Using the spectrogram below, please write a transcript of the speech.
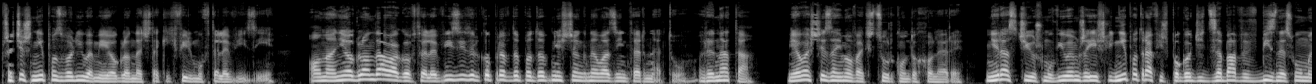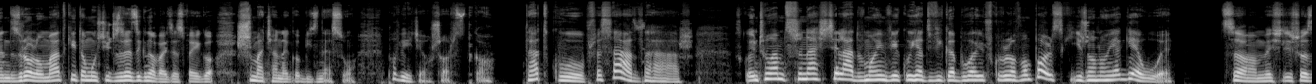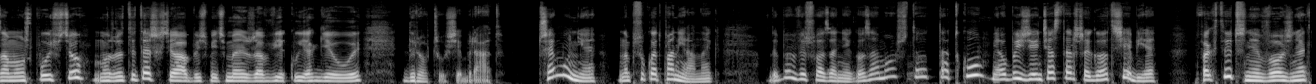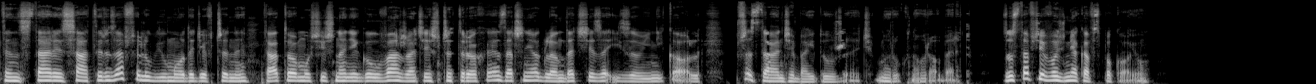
Przecież nie pozwoliłem jej oglądać takich filmów w telewizji. Ona nie oglądała go w telewizji, tylko prawdopodobnie ściągnęła z internetu. Renata, miałaś się zajmować córką do cholery. Nieraz ci już mówiłem, że jeśli nie potrafisz pogodzić zabawy w bizneswoman z rolą matki, to musisz zrezygnować ze swojego szmacianego biznesu. Powiedział szorstko. Tatku, przesadzasz. Skończyłam 13 lat, w moim wieku Jadwiga była już królową Polski i żoną Jagiełły. Co, myślisz o zamąż pójściu? Może ty też chciałabyś mieć męża w wieku Jagiełły? Droczył się brat. Czemu nie? Na przykład pan Janek. Gdybym wyszła za niego za mąż, to tatku miałbyś zięcia starszego od siebie. Faktycznie, woźniak, ten stary satyr, zawsze lubił młode dziewczyny. Tato, musisz na niego uważać jeszcze trochę, zacznie oglądać się za Izą i Nicole. Przestańcie bajdurzyć, mruknął Robert. Zostawcie woźniaka w spokoju.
